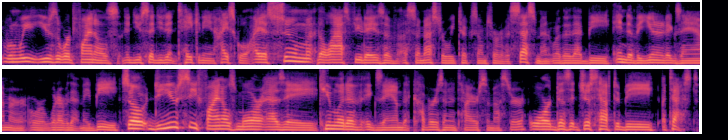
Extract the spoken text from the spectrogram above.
When we use the word finals and you said you didn't take any in high school, I assume the last few days of a semester we took some sort of assessment, whether that be end of a unit exam or, or whatever that may be. So, do you see finals more as a cumulative exam that covers an entire semester, or does it just have to be a test?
